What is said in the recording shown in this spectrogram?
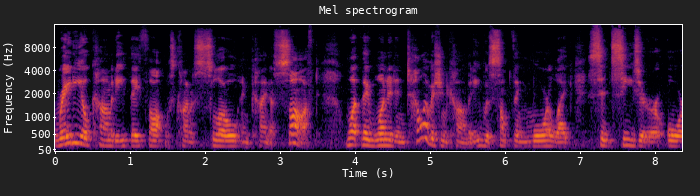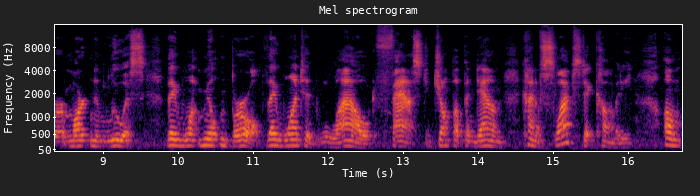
Radio comedy they thought was kind of slow and kind of soft. What they wanted in television comedy was something more like Sid Caesar or Martin and Lewis. They want Milton Berle. They wanted loud, fast, jump up and down kind of slapstick comedy um,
